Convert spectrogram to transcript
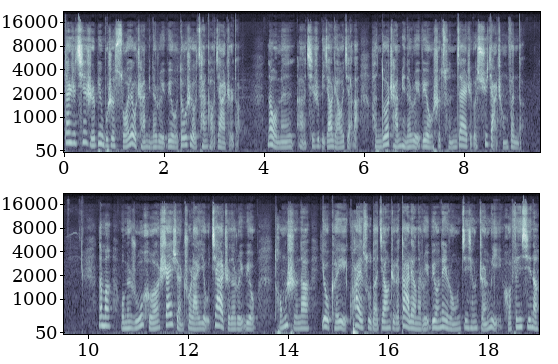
但是其实并不是所有产品的 review 都是有参考价值的。那我们啊，其实比较了解了很多产品的 review 是存在这个虚假成分的。那么我们如何筛选出来有价值的 review，同时呢，又可以快速的将这个大量的 review 内容进行整理和分析呢？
